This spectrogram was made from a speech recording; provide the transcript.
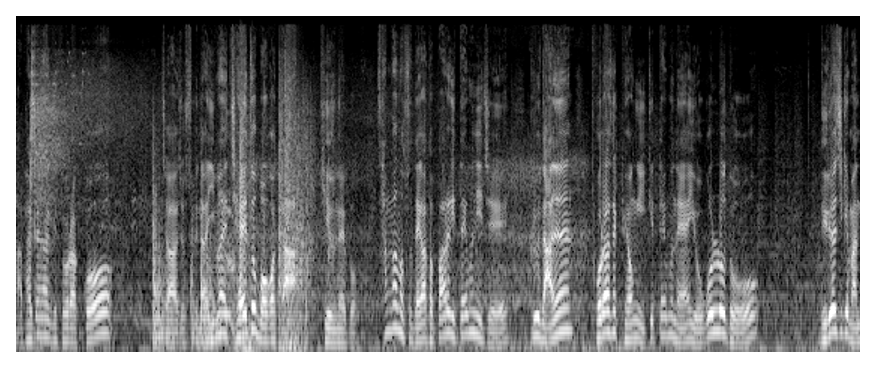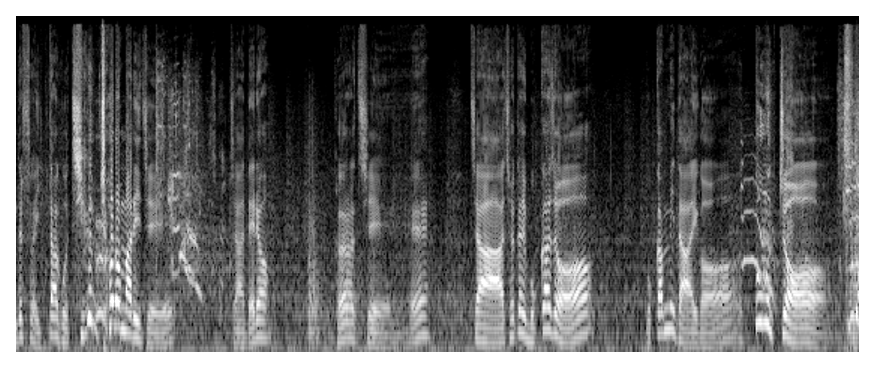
아, 발전하게 돌았고. 자, 좋습니다. 이번에 쟤도 먹었다. 기운 회복. 상관없어. 내가 더 빠르기 때문이지. 그리고 나는 보라색 병이 있기 때문에 요걸로도 느려지게 만들 수가 있다고. 지금처럼 말이지. 자, 내려. 그렇지. 자, 저기까지 못 가죠. 못 갑니다, 이거. 또 묻죠. 죽어!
